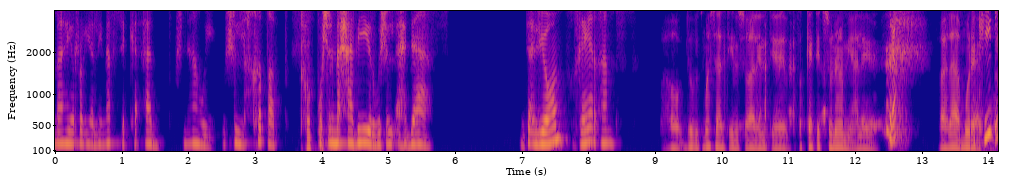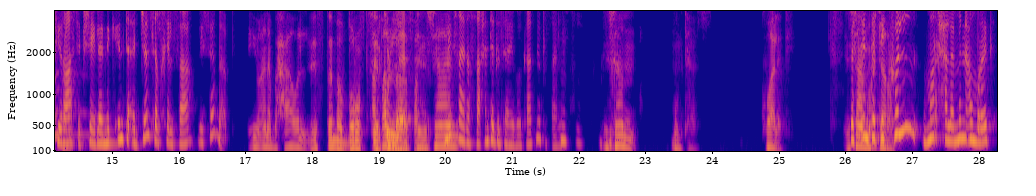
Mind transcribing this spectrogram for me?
ما هي الرؤية لنفسك كأب؟ وش ناوي؟ وش الخطط؟ خطة وش المحاذير؟ وش الأهداف؟ أنت اليوم غير أمس. واو دوبك ما سألتيني سؤال أنت فكيتي تسونامي علي. لا. فلا مرعب أكيد في راسك شيء لأنك أنت أجلت الخلفة لسبب. إيوه أنا بحاول استنى الظروف تصير كلها صح. إنسان بصايره صح أنت قلتها هي بودكاست مي بصايره صح إنسان ممتاز كواليتي بس أنت في كل مرحلة من عمرك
